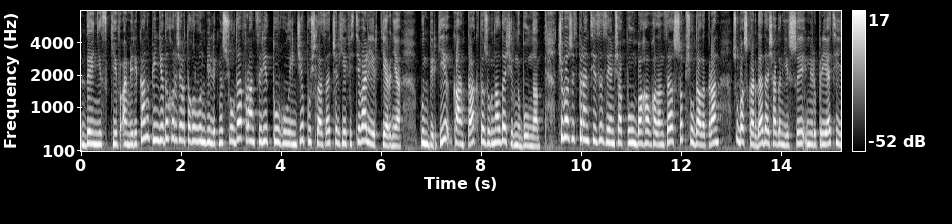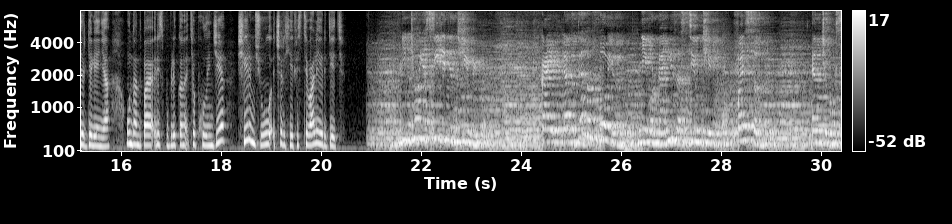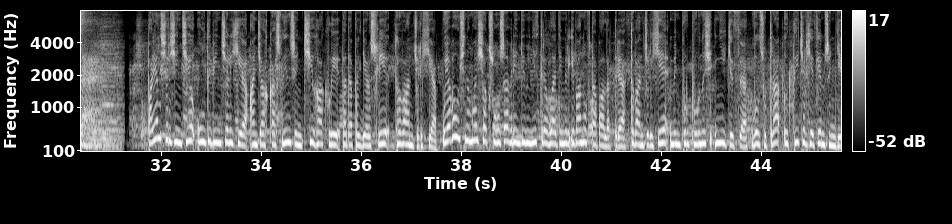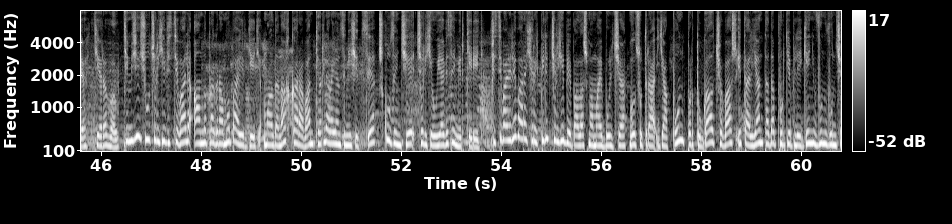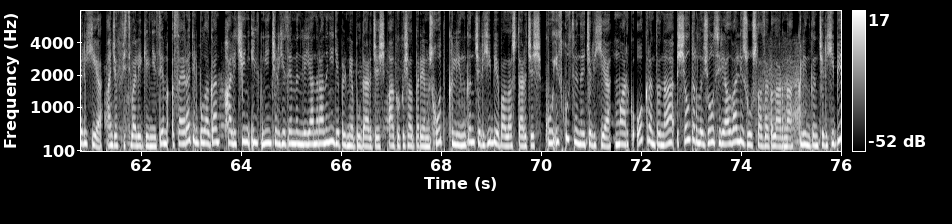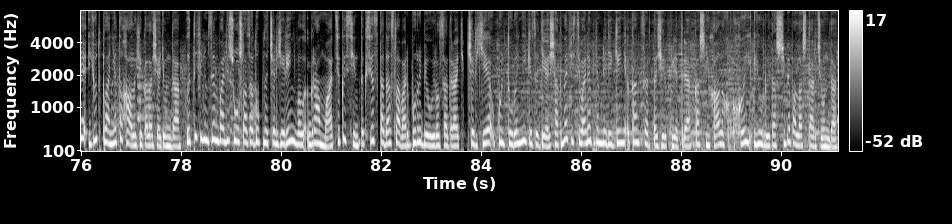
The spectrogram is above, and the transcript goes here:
Денис Кив Американ пиндеді хоржарты құрвын бірлікміз жолда Францыри тургулынже пушлаза чірге фестивалі ертеріне. Күнберге контакты журналда жирны болны. Чываш эсперантизы земшак пулын бағав қаланза шып шылдалы кран Шубашкарда да шагын еші мероприятие ергелене. Ондан ба республикан теп хулынже шерім жул чірге фестивалі ердеть. Нічого я свідетель чили. Кай ля дудено фою ні організа стілчі pena de bolsar. Паян шержинче улды бинчелхе, анчах кашнын жын чихаклы тада пілдерішли тыван джилхе. Уява учнама шак шуғжа вренду министра Владимир Иванов табалыртыры. Тыван джилхе мен пурпурныш никесі. Выл шутра ыты чельхе земшінде, тері выл. Темже шул чельхе фестивалі анлы программа байыргет. Малданах караван терлі район сынешітсе, шкулзенче чельхе уявезе миртерет. Фестивалере вара херекпилік чельхебе балаш мамай бульчы. Выл шутра япон, португал, чаваш, итальян тада пурдеплеген вун-вун чельхе. Анчах фестивале келнесем сайратель булаган халичин илтмен чельхезем мінлі янраныне де білме бұлдарчыш. Ағы күшал пірем шхуд клинган чельхибе балаштарчыш. Ку искусственный чельхе Марк Окрандына шылдырлы жол сериал вали жушлазагыларна. Клинган чельхибе ют планета халыхи галаша юнда. Ыты фильмсем вали жушлаза дупны чельхерень вал грамматика, синтаксис, тада словарь бурыбе уйрылсадрать. Чельхе культура негезеде шагна фестивале білімледеген концертта. Кашни халық хый юры ташибе балаштар жунда.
